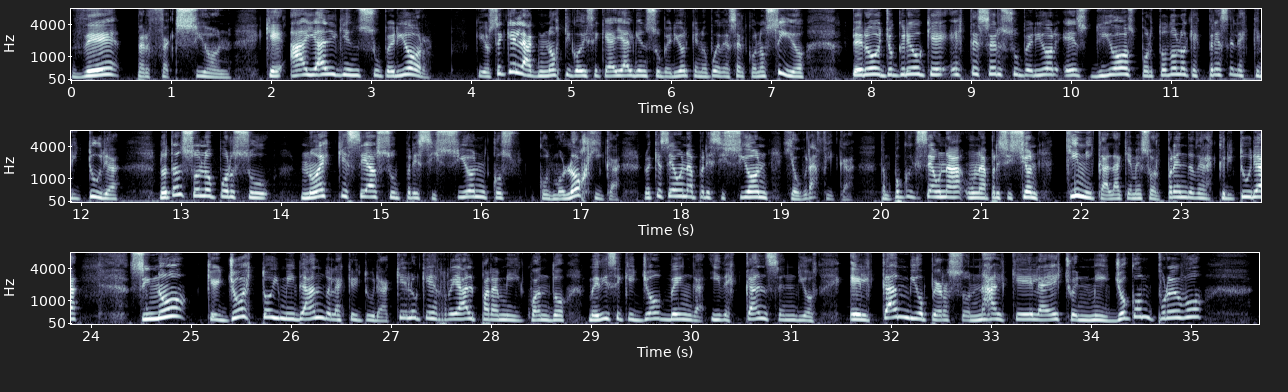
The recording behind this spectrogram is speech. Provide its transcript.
de perfección, que hay alguien superior. Que yo sé que el agnóstico dice que hay alguien superior que no puede ser conocido, pero yo creo que este ser superior es Dios por todo lo que expresa la escritura, no tan solo por su, no es que sea su precisión cosmológica, no es que sea una precisión geográfica, tampoco que sea una, una precisión química la que me sorprende de la escritura, sino que yo estoy mirando la escritura, qué es lo que es real para mí cuando me dice que yo venga y descanse en Dios, el cambio personal que Él ha hecho en mí, yo compruebo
